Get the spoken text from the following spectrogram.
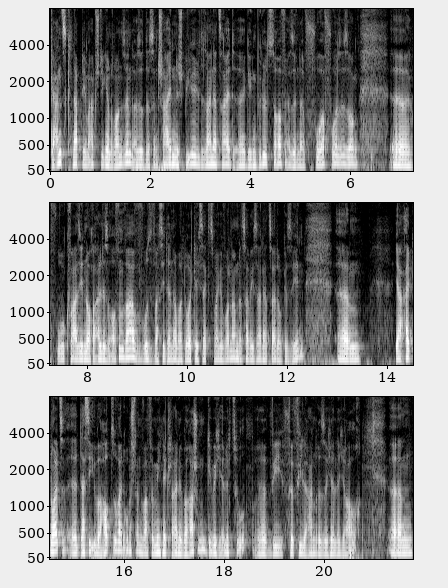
ganz knapp dem Abstieg entronnen sind. Also das entscheidende Spiel seinerzeit äh, gegen Büdelsdorf, also in der Vorvorsaison, äh, wo quasi noch alles offen war, wo, was sie dann aber deutlich 6-2 gewonnen haben. Das habe ich seinerzeit auch gesehen. Ähm, ja, Altenholz, äh, dass sie überhaupt so weit oben standen, war für mich eine kleine Überraschung, gebe ich ehrlich zu, äh, wie für viele andere sicherlich auch. Ähm,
